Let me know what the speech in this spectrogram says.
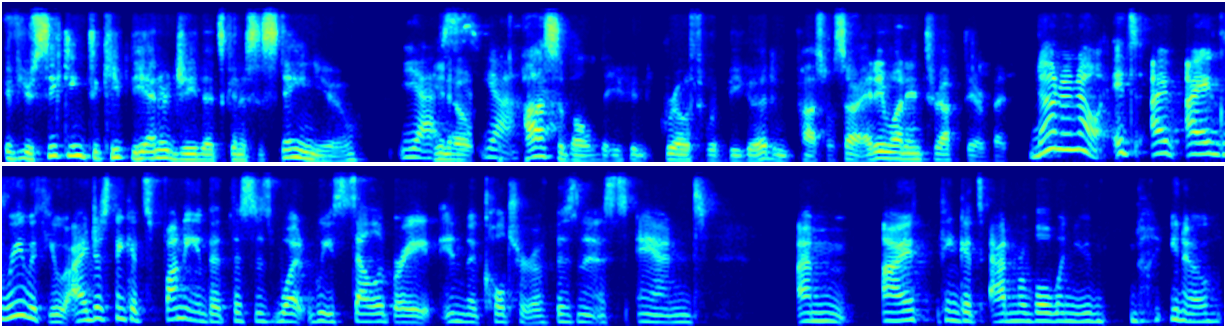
If you're seeking to keep the energy that's going to sustain you, yes, you know, yeah, it's possible that you can growth would be good and possible. Sorry, I didn't want to interrupt there, but no, no, no. It's I I agree with you. I just think it's funny that this is what we celebrate in the culture of business, and I'm I think it's admirable when you, you know,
